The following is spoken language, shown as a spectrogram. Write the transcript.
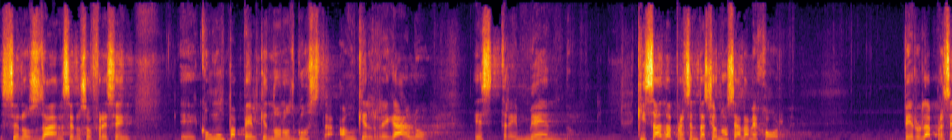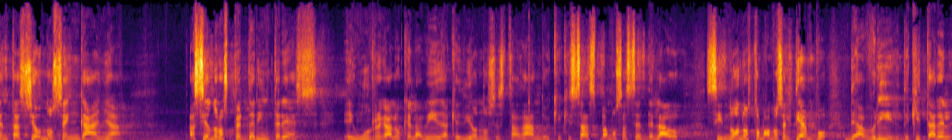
se nos dan, se nos ofrecen eh, con un papel que no nos gusta, aunque el regalo es tremendo. Quizás la presentación no sea la mejor, pero la presentación nos engaña haciéndonos perder interés en un regalo que la vida, que Dios nos está dando y que quizás vamos a hacer de lado si no nos tomamos el tiempo de abrir, de quitar el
